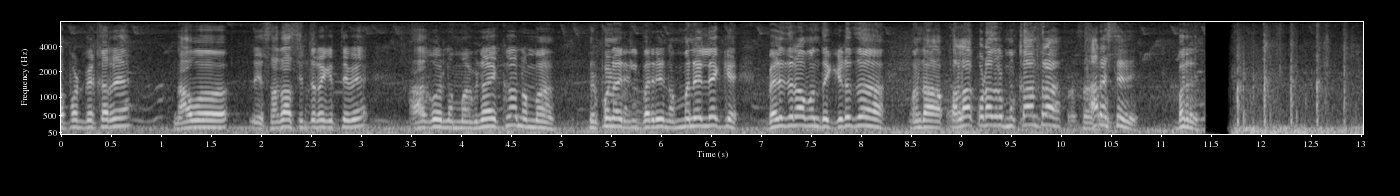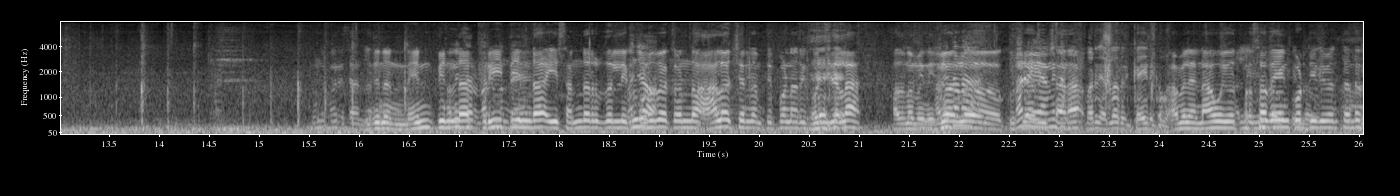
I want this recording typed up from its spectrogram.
ಸಪೋರ್ಟ್ ಬೇಕಾದ್ರೆ ನಾವು ಸದಾ ಸಿದ್ಧರಾಗಿರ್ತೀವಿ. ಹಾಗೂ ನಮ್ಮ ವಿನಾಯಕ ನಮ್ಮ ತಿರುಪಣ್ಣವ್ರು ಇಲ್ಲಿ ಬರ್ರಿ ನಮ್ಮ ಮನೆಯಲ್ಲೇ ಬೆಳೆದಿರೋ ಒಂದು ಗಿಡದ ಒಂದು ಫಲ ಕೊಡೋದ್ರ ಮುಖಾಂತರ ಹಾರೈಸ್ತೀವಿ ಬರ್ರಿ. ಇದನ್ನ ನೆನಪಿಂದ ಪ್ರೀತಿಯಿಂದ ಈ ಸಂದರ್ಭದಲ್ಲಿ ಕೊಡಬೇಕನ್ನೋ ಆಲೋಚನೆ ನಮ್ಮ ತಿಪ್ಪಣ್ಣವ್ರಿಗೆ ಬಂದಿದೆಯಲ್ಲ? ಅದು ನಮಗೆ ನಿಜವಾಗ್ಲೂ ಖುಷಿ ವಿಚಾರ ಬರ್ರಿ ಎಲ್ಲರೂ ಕೈ ಹಿಡ್ಕೊಂಡು ಆಮೇಲೆ ನಾವು ಇವತ್ತು ಪ್ರಸಾದ ಏನ್ ಕೊಡ್ತಿದೀವಿ ಅಂತಂದ್ರೆ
